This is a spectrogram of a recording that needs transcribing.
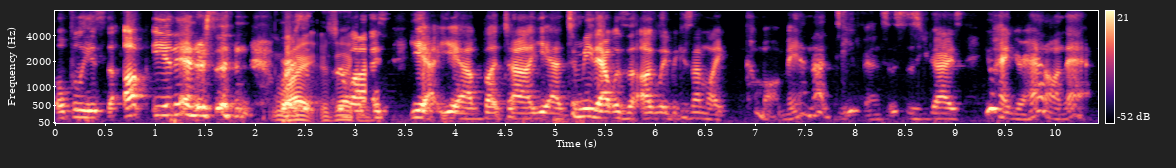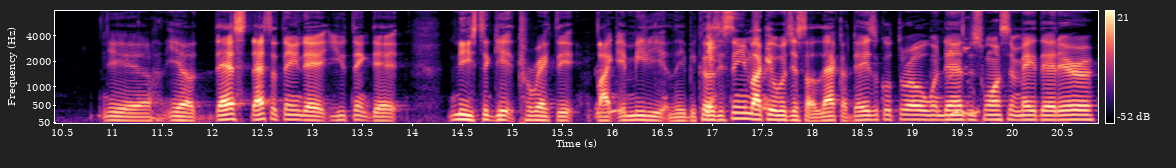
Hopefully, it's the up Ian Anderson. right, exactly. Yeah, yeah. But uh, yeah, to me, that was the ugly because I'm like, come on, man, not defense. This is you guys, you hang your hat on that. Yeah, yeah. That's that's the thing that you think that needs to get corrected like mm-hmm. immediately because yeah. it seemed like it was just a lackadaisical throw when Dansby mm-hmm. Swanson made that error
